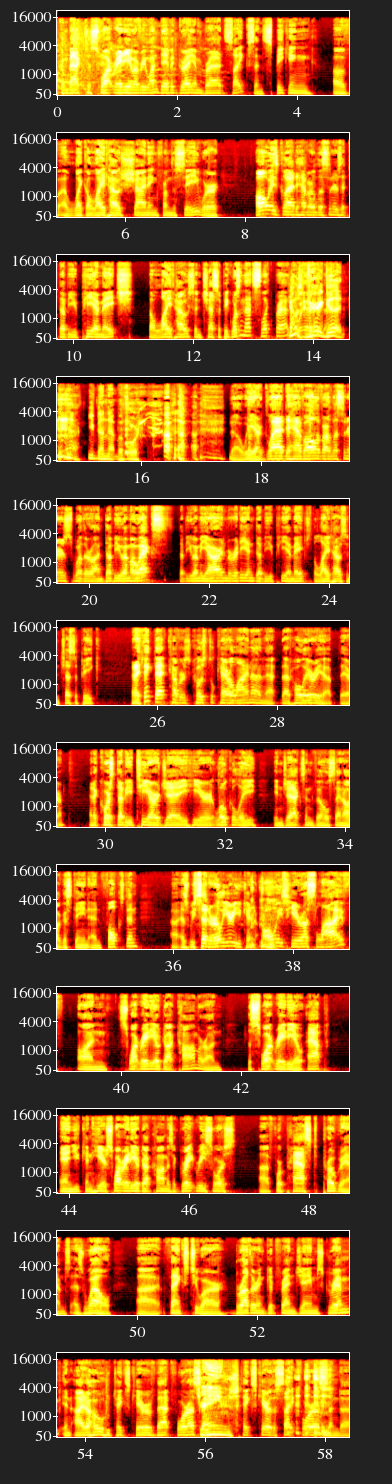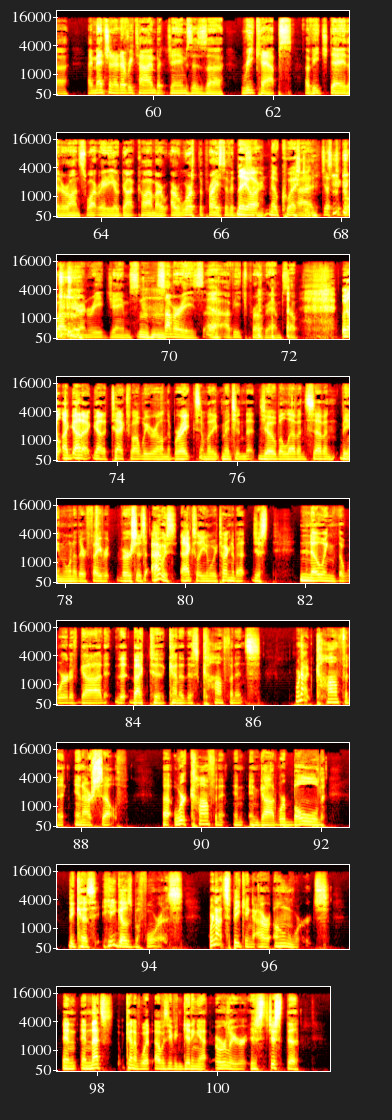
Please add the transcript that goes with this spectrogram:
Welcome back to SWAT Radio, everyone. David Gray and Brad Sykes. And speaking of uh, like a lighthouse shining from the sea, we're always glad to have our listeners at WPMH, the lighthouse in Chesapeake. Wasn't that slick, Brad? That was The way I very that? good. You've done that before. No, we are glad to have all of our listeners, whether on WMOX, WMER in Meridian, WPMH, the Lighthouse in Chesapeake. And I think that covers coastal Carolina and that, that whole area up there. And of course, WTRJ here locally in Jacksonville, St. Augustine, and Folkston. Uh, as we said earlier, you can always hear us live on swatradio.com or on the SWAT Radio app. And you can hear swatradio.com is a great resource uh, for past programs as well. Uh, thanks to our brother and good friend James Grimm in Idaho, who takes care of that for us. James. takes care of the site for us, and uh, I mention it every time. But James's uh, recaps of each day that are on swatradio.com are, are worth the price of admission. They are, no question. Uh, just to go out there and read James summaries uh, of each program. So, Well, I got a got a text while we were on the break. Somebody mentioned that Job eleven seven being one of their favorite verses. I was actually, you know, we are talking about just knowing the Word of God. That back to kind of this confidence. We're not confident in ourselves. Uh, we're confident in, in God. We're bold because He goes before us. We're not speaking our own words, and and that's kind of what I was even getting at earlier. Is just the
